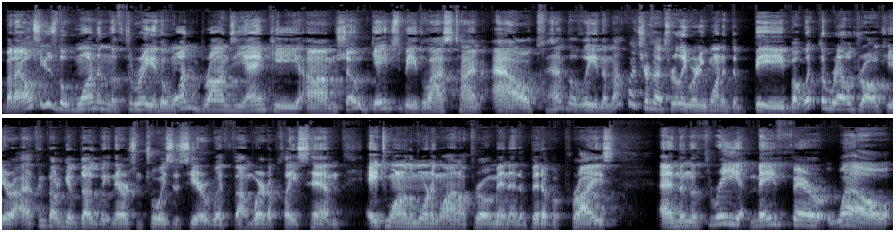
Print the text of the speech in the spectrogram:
but I also use the one and the three. The one bronze Yankee um, showed gate speed last time out, had the lead. I'm not quite sure if that's really where he wanted to be, but with the rail draw here, I think that'll give Doug McNair some choices here with um, where to place him. Eight to one on the morning line, I'll throw him in at a bit of a price. And then the three may fare well.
